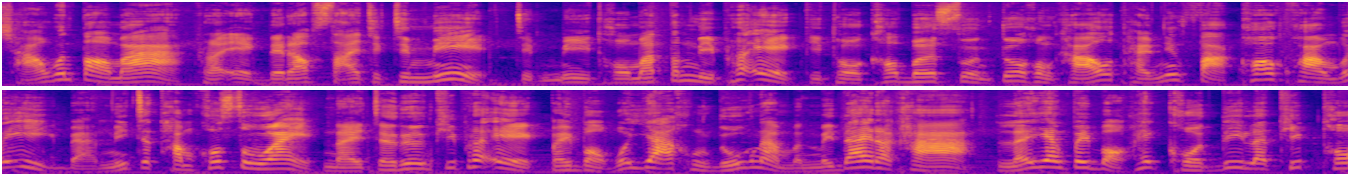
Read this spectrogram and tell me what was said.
เช้าวันต่อมา พระเอกได้รับสายจากจิมมี่ จิมมี่โทรมาตำหนิพระเอกที่โทรเข้าเบอร์ส่วนตัวของเขาแถมยังฝากข้อความไว้อีกแบบนี้จะทำเขาซวยไหนจะเรื่องที่พระเอกไปบอกว่ายาของดุ๊กน่ะมันไม่ได้ราคา และยังไปบอกให้โคดดี้และทิปโทร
